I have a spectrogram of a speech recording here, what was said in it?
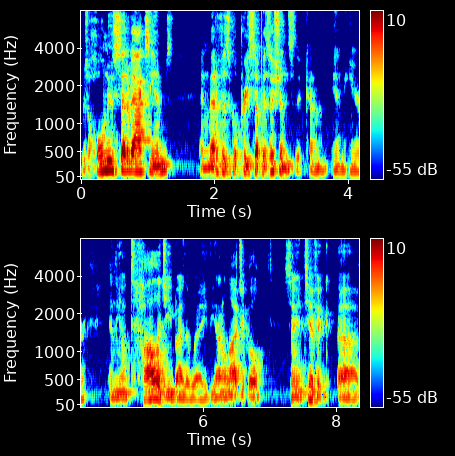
there's a whole new set of axioms and metaphysical presuppositions that come in here. And the ontology, by the way, the ontological scientific uh,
